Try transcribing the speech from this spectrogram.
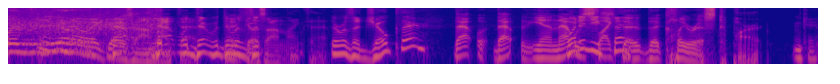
with you. No, it goes on. Like that. There, there it was goes a, on like that. There was a joke there. That that yeah, and that what was like the the clearest part. Okay.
